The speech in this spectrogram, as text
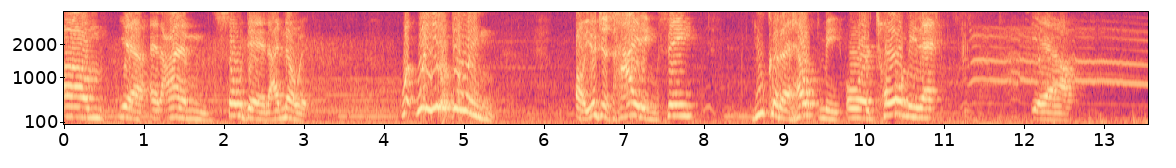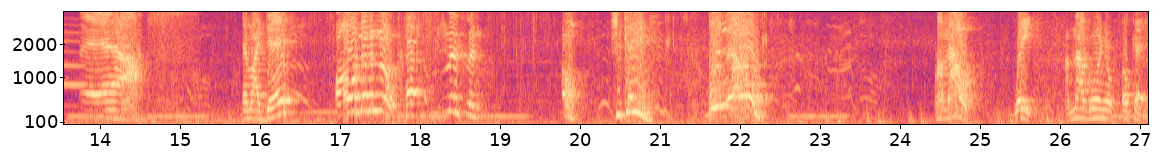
Um, yeah, and I am so dead. I know it. What, what are you doing? Oh, you're just hiding, see? You could have helped me or told me that... Yeah. Yeah. Am I dead? Oh, no, no, no. Uh, listen. Oh, she came. But no! Wait, I'm not going. Okay.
